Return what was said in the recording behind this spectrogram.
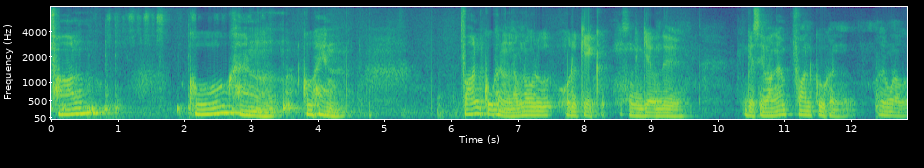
ஃபான் கூஹன் குஹன் ஃபான் கூகன் அப்படின்னா ஒரு ஒரு கேக் இங்கே வந்து இங்கே செய்வாங்க. ஃபான் கூகன் அது உணவு.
